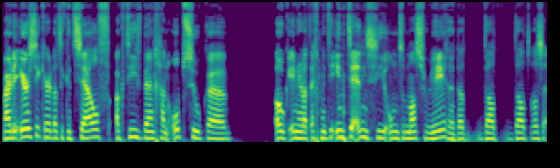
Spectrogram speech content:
Maar de eerste keer dat ik het zelf actief ben gaan opzoeken, ook inderdaad echt met de intentie om te masturberen, dat, dat, dat was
